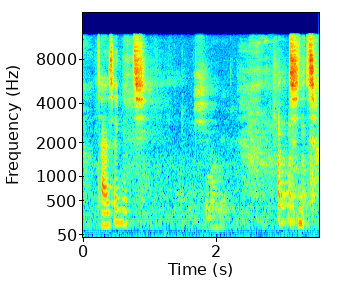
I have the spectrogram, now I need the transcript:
잘생겼지. 심하게. 진짜.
